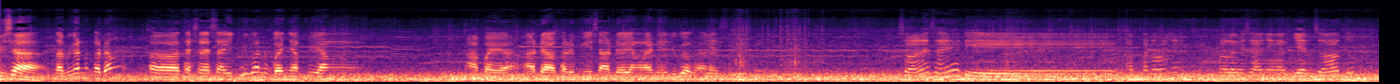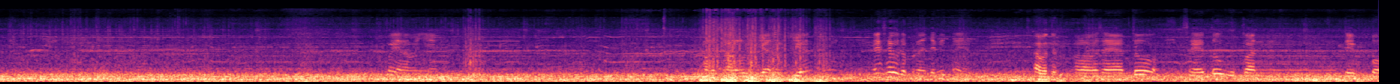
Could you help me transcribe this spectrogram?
Bisa. Tapi kan kadang eh, tes tes IQ kan banyak yang apa ya ada akademis ada yang lainnya juga kan. Iya sih. Soalnya saya di apa namanya? Kalau misalnya ngerjain soal tuh apa tuh? Kalau saya tuh saya tuh bukan tipe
